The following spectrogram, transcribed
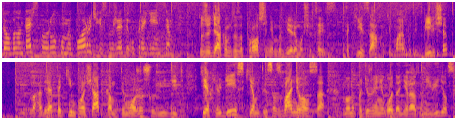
до волонтерського руху Ми поруч і служити українцям. Дуже дякуємо за запрошення. Ми віримо, що цей таких заходів має бути більше. И благодаря таким площадкам ты можешь увидеть тех людей, с кем ты созванивался, но на протяжении года ни разу не виделся.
